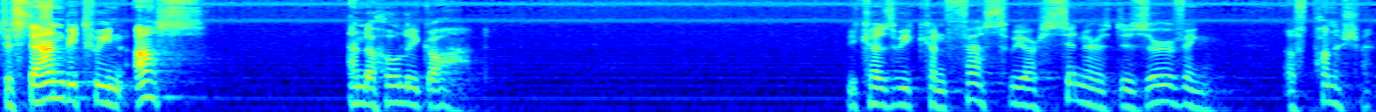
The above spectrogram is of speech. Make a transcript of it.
to stand between us and the holy God. Because we confess we are sinners deserving of punishment.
